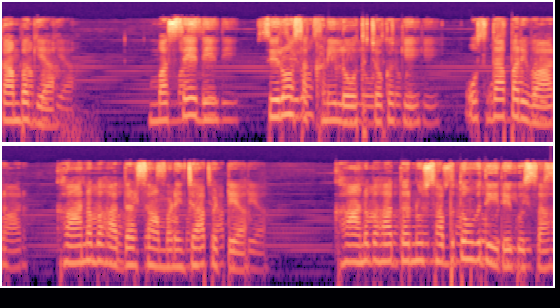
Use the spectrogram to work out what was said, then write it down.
ਕੰਬ ਗਿਆ। ਮੱਸੇ ਦੀ ਸਿਰੋਂ ਸਖਣੀ ਲੋਥ ਚੁੱਕ ਕੇ ਉਸ ਦਾ ਪਰਿਵਾਰ ਖਾਨ ਬਹਾਦਰ ਸਾਹਮਣੇ ਜਾ ਪਿੱਟਿਆ। ਖਾਨ ਬਹਾਦਰ ਨੂੰ ਸਭ ਤੋਂ ਵਧੇਰੇ ਗੁੱਸਾ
